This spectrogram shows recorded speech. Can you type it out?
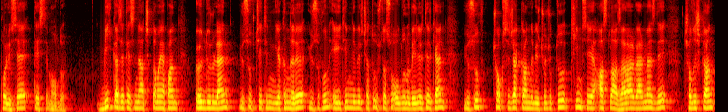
polise teslim oldu. Bild gazetesinde açıklama yapan öldürülen Yusuf Çetin'in yakınları Yusuf'un eğitimli bir çatı ustası olduğunu belirtirken Yusuf çok sıcakkanlı bir çocuktu. Kimseye asla zarar vermezdi. Çalışkan,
